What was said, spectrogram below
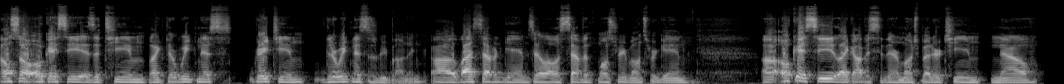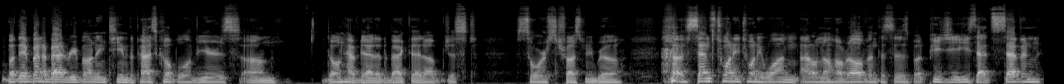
also, OKC is a team like their weakness, great team. Their weakness is rebounding. Uh, last seven games, they allow seventh most rebounds per game. Uh, OKC, like obviously they're a much better team now, but they've been a bad rebounding team the past couple of years. Um, don't have data to back that up. Just source, trust me, bro. Since 2021, I don't know how relevant this is, but PG he's had seven,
